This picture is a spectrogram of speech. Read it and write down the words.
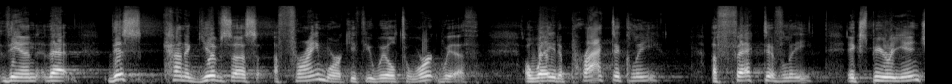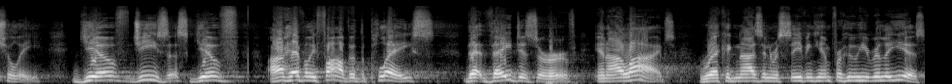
then that this kind of gives us a framework, if you will, to work with, a way to practically, effectively, experientially give Jesus, give our Heavenly Father the place that they deserve in our lives, recognizing and receiving Him for who He really is,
